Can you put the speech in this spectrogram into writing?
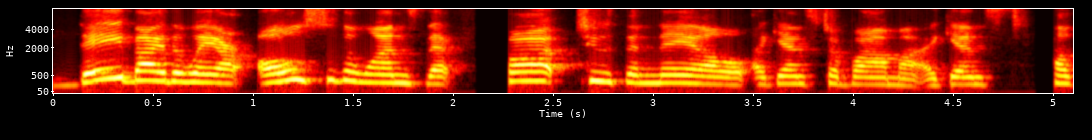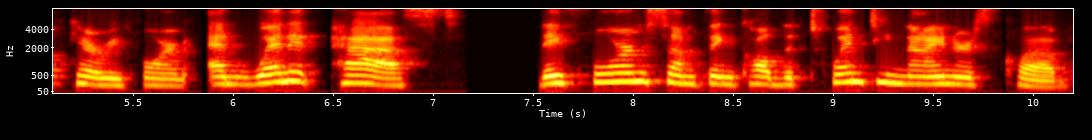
They, by the way, are also the ones that fought tooth and nail against Obama, against healthcare reform. And when it passed, they formed something called the 29ers Club,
